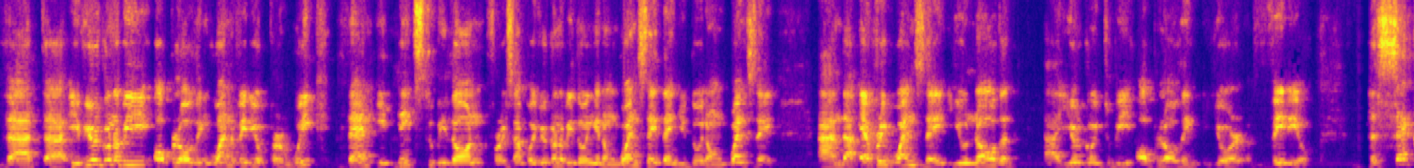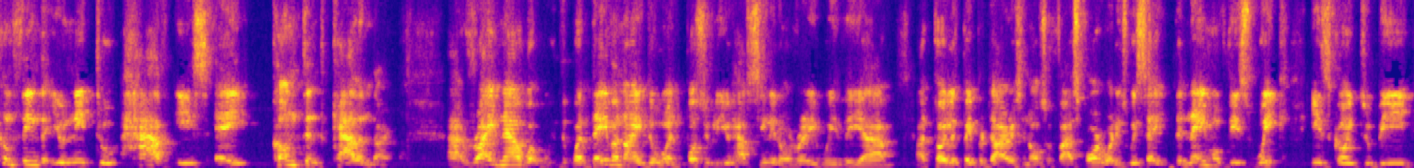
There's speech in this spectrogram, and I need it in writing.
that uh, if you're going to be uploading one video per week, then it needs to be done. For example, if you're going to be doing it on Wednesday, then you do it on Wednesday. And uh, every Wednesday, you know that uh, you're going to be uploading your video. The second thing that you need to have is a content calendar. Uh, right now, what, what Dave and I do, and possibly you have seen it already with the uh, uh, toilet paper diaries and also fast forward, is we say the name of this week is going to be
